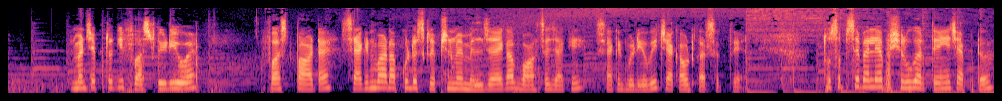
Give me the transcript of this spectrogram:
bailment chapter की फ़र्स्ट वीडियो है फ़र्स्ट पार्ट है. सेकंड पार्ट आपको डिस्क्रिप्शन में मिल जाएगा, वहाँ से जाके सेकंड वीडियो भी चेकआउट कर सकते हैं. तो सबसे पहले आप शुरू करते हैं ये चैप्टर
